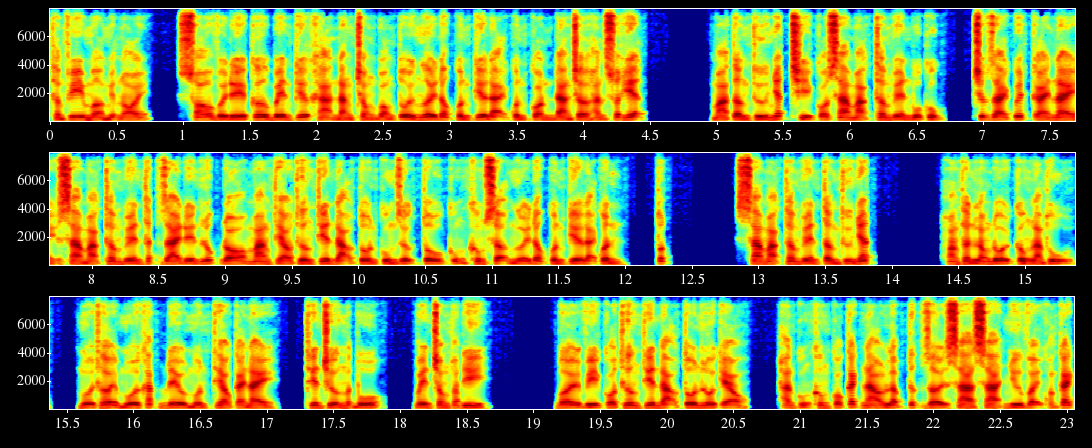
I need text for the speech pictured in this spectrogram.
Thẩm phi mở miệng nói, so với đế cơ bên kia khả năng trong bóng tối người đốc quân kia đại quân còn đang chờ hắn xuất hiện mà tầng thứ nhất chỉ có sa mạc thâm viên bố cục, trước giải quyết cái này, sa mạc thâm viên thất giai đến lúc đó mang theo thương thiên đạo tôn cùng dược tổ cũng không sợ người đốc quân kia đại quân. Tốt. Sa mạc thâm viên tầng thứ nhất. Hoàng thần long đội công làm thủ, mỗi thời mỗi khắc đều muốn theo cái này, thiên chướng mật bố, bên trong thoát đi. Bởi vì có thương thiên đạo tôn lôi kéo, hắn cũng không có cách nào lập tức rời xa xa như vậy khoảng cách.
